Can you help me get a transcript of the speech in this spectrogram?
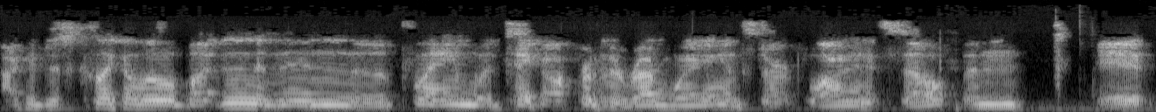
I could just click a little button and then the plane would take off from the runway and start flying itself. And it,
